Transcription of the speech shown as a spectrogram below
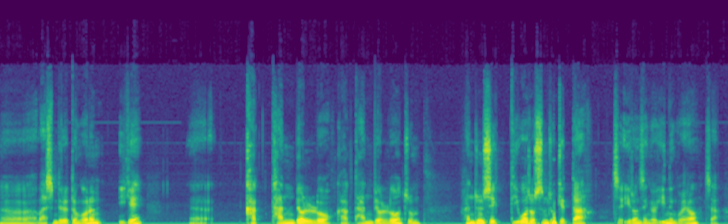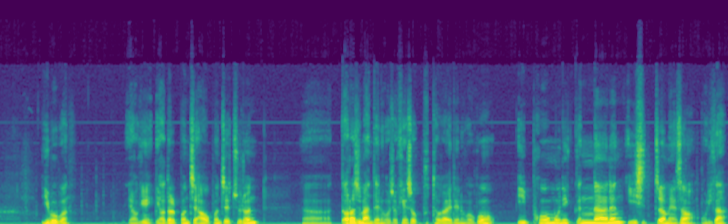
어, 말씀드렸던 거는 이게 어, 각 단별로 각 단별로 좀 한 줄씩 띄워줬으면 좋겠다. 자, 이런 생각이 있는 거예요. 자, 이 부분 여기 여덟 번째, 아홉 번째 줄은 어, 떨어지면 안 되는 거죠. 계속 붙어가야 되는 거고 이 포문이 끝나는 이 시점에서 우리가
